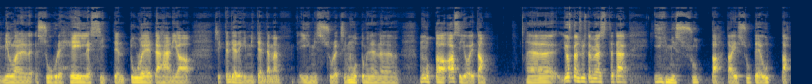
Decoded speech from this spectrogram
millainen suhde heille sitten tulee tähän ja sitten tietenkin miten tämä ihmissudeksi muuttuminen muuttaa asioita. Jostain syystä myös tätä ihmissutta tai suteutta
